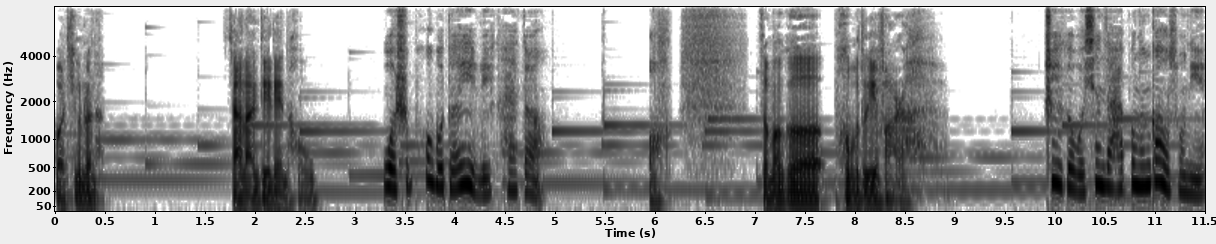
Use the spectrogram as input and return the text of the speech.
我听着呢。夏兰点点头。我是迫不得已离开的。哦，怎么个迫不得已法啊？这个我现在还不能告诉你，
